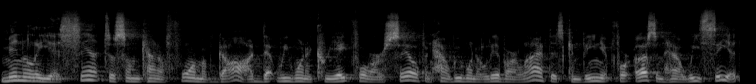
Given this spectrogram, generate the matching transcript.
mentally assent to some kind of form of God that we want to create for ourselves and how we want to live our life that's convenient for us and how we see it.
